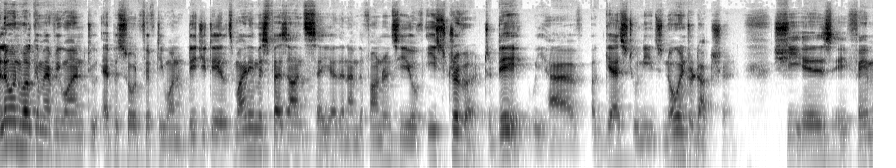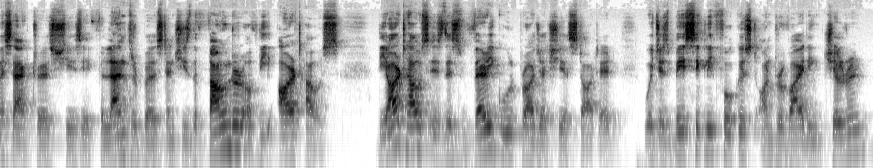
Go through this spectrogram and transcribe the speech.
Hello and welcome everyone to episode 51 of Digitales. My name is Faizan Syed and I'm the founder and CEO of East River. Today we have a guest who needs no introduction. She is a famous actress, she is a philanthropist, and she's the founder of the Art House. The Art House is this very cool project she has started, which is basically focused on providing children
